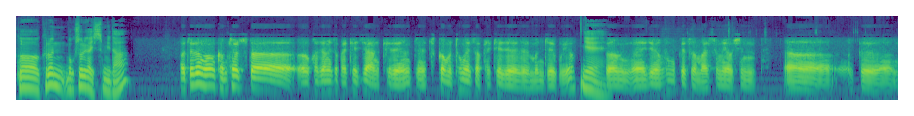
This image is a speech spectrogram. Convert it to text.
그 그런 목소리가 있습니다. 어쨌든 그건 검찰 수사 어, 과정에서 밝혀지지 않게 된 특검을 통해서 밝혀져야 될 문제고요. 예. 그럼 어, 이제 후보께서 말씀해 오신 어 그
